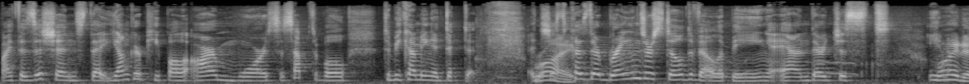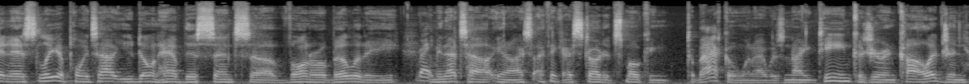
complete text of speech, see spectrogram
by physicians that younger people are more susceptible to becoming addicted. It's just Right. because their brains are still developing and they're just, you know, Right, and as Leah points out, you don't have this sense of vulnerability. Right. I mean, that's how you know. I think I started smoking tobacco when I was 19 because you're in college and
